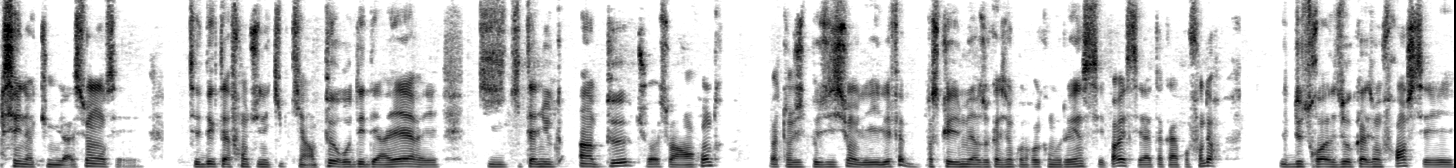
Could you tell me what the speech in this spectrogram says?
C'est une accumulation. C'est dès que tu affrontes une équipe qui est un peu rodée derrière et qui, qui t'annule un peu, tu vois, sur la rencontre, bah, ton jeu de position, il est, il est faible. Parce que les meilleures occasions contre le c'est pareil, c'est l'attaque à la profondeur. Les deux, trois occasions franches, c'est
